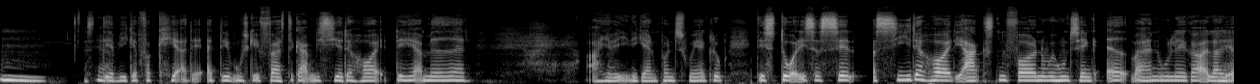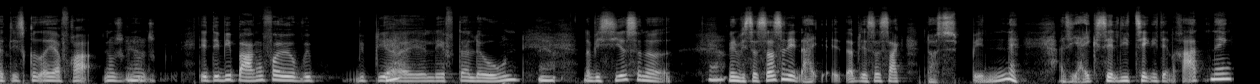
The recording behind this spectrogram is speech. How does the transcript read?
Mm. Altså Ja. det, at vi ikke er forkerte, at det er måske første gang, vi siger det højt, det her med, at ej, jeg vil egentlig gerne på en swingerklub. Det er stort i sig selv at sige det højt i angsten for, nu vil hun tænke, ad, hvad han ulækker, eller ja. det skrider jeg fra. Nu, ja. nu, det er det, vi er bange for jo. Vi, vi bliver ja. left alone, Ja. når vi siger sådan noget. Ja. Men hvis der så sådan en, nej, der bliver så sagt, nå spændende, altså jeg har ikke selv lige tænkt i den retning,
